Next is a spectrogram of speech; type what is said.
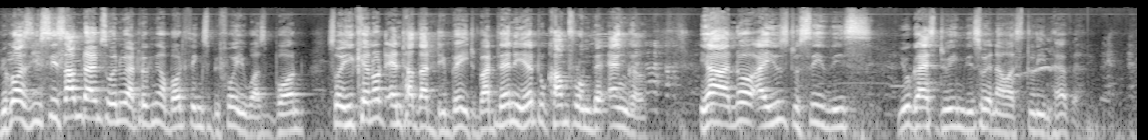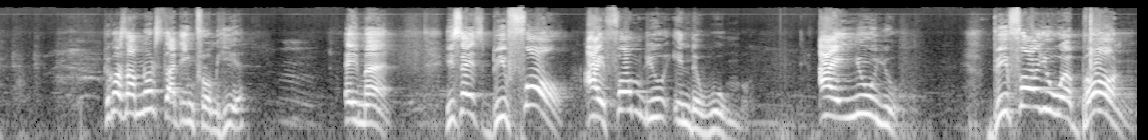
Because you see, sometimes when we are talking about things before he was born, so he cannot enter that debate, but then he had to come from the angle. Yeah, no, I used to see this, you guys doing this when I was still in heaven. Because I'm not starting from here. Amen. He says, Before I formed you in the womb, I knew you. Before you were born,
